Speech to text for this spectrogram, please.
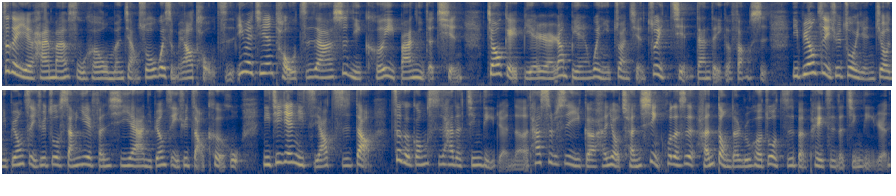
这个也还蛮符合我们讲说为什么要投资，因为今天投资啊，是你可以把你的钱交给别人，让别人为你赚钱最简单的一个方式。你不用自己去做研究，你不用自己去做商业分析呀，你不用自己去找客户。你今天你只要知道这个公司它的经理人呢，他是不是一个很有诚信，或者是很懂得如何做资本配置的经理人。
